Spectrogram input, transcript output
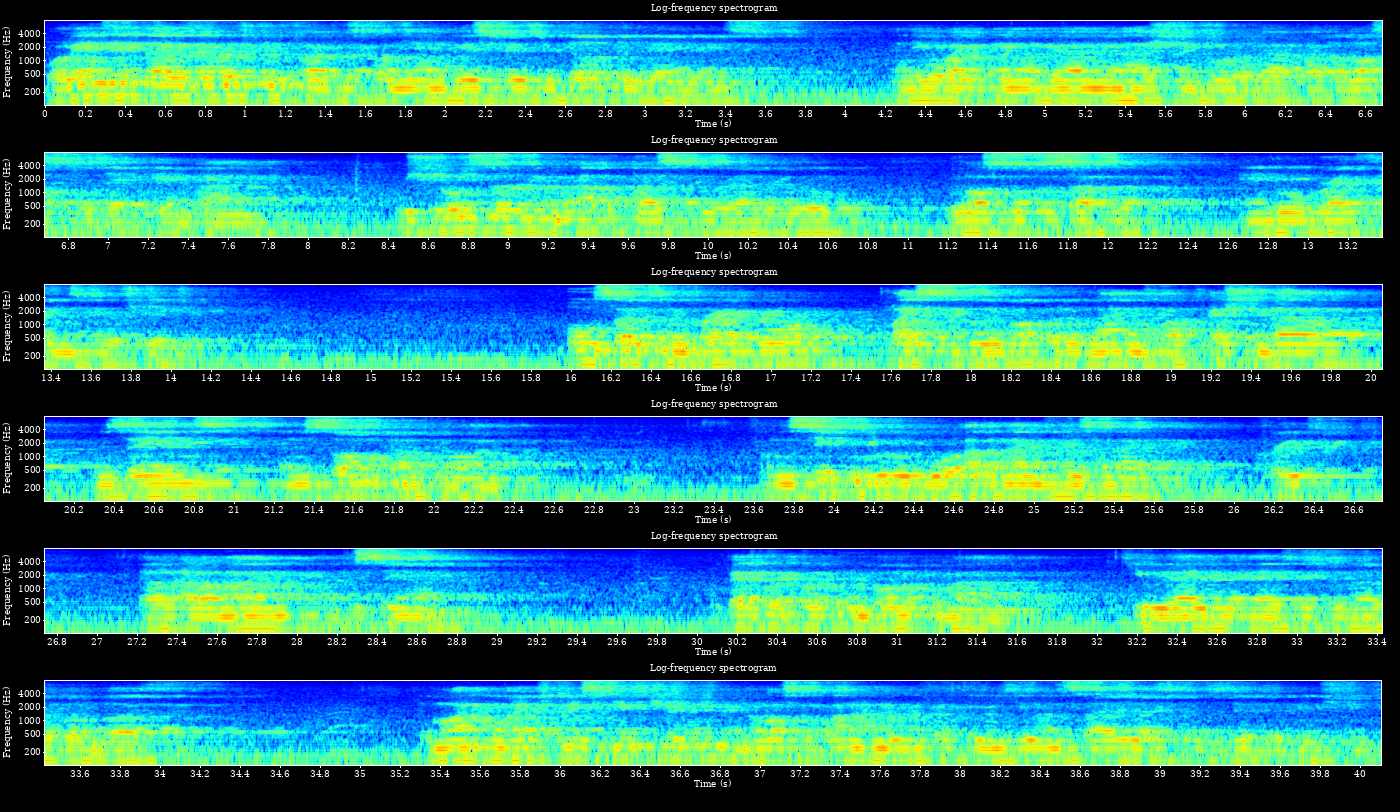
While Anzac Day was originally focused on the anniversary of the Gallipoli landings and the awakening of our new nation brought about by the losses of that campaign, we should also remember other places around the world where losses were suffered and all great things were achieved. Also from the Great War, places with evocative names like Passchendaele, Messines, and the Somme come to mind. From the Second World War, other names resonate, Crete, El Alamein, and Cassino. Battle of Britain and Bomber Command. Kiwi aviators were notable in both. The mining of HMS Neptune and the loss of 150 New Zealand sailors deserve to mention,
